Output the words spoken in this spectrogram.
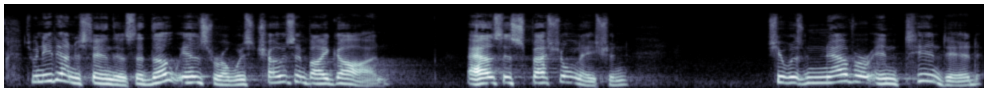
So we need to understand this that though Israel was chosen by God as his special nation, she was never intended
